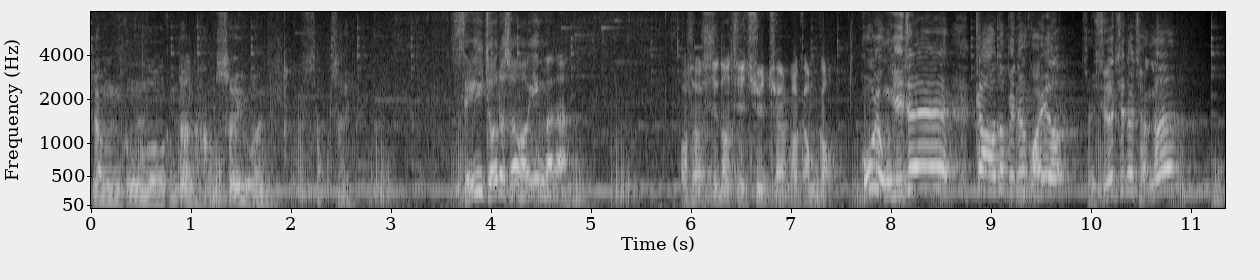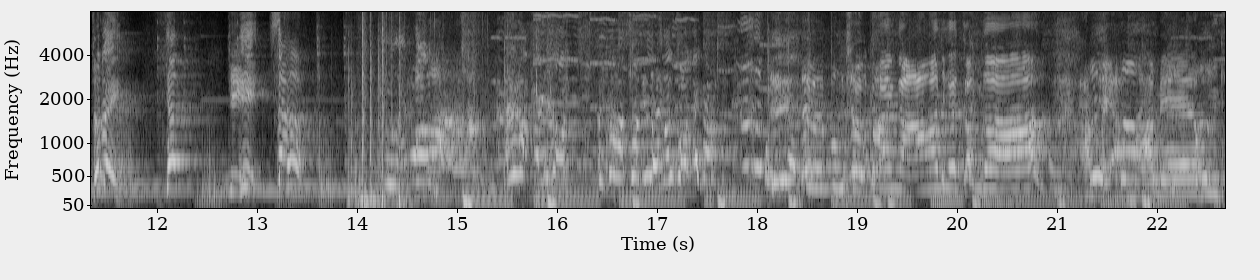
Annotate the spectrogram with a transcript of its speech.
陰公喎，咁多人行衰運，濕滯。死咗都想學英文啊！我想試多次穿牆嘅感覺。好容易啫，家下都變咗鬼咯，隨時都穿得牆㗎啦。準備，一、二、三。哎呀，哎呀，哎呀，差啲流緊水 啊！埲牆太硬啊！點解咁㗎？硬係硬下咩？空肚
